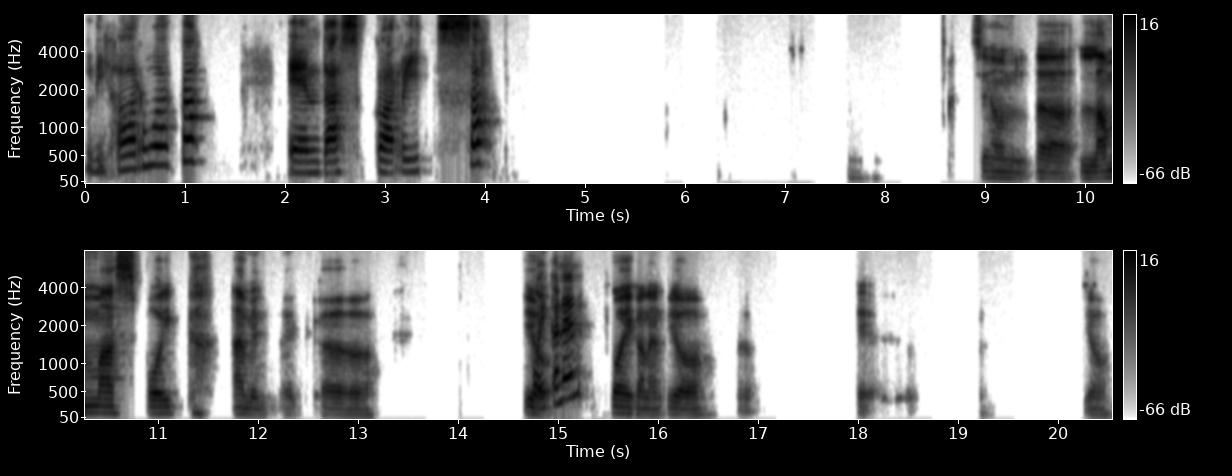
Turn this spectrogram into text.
liharuoka. Entäs karitsa? Se on äh, lammaspoika. I mean, äh, joo, Poikanen? poikanen, joo. Eh, Joo,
